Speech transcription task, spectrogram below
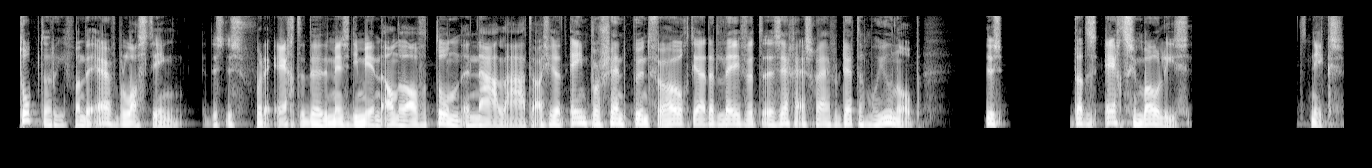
toptarief van de erfbelasting. Dus, dus voor de echte, de, de mensen die meer dan anderhalve ton eh, nalaten. Als je dat 1 procentpunt verhoogt, ja, dat levert eh, zeggen en schrijven 30 miljoen op. Dus dat is echt symbolisch. Het is niks.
